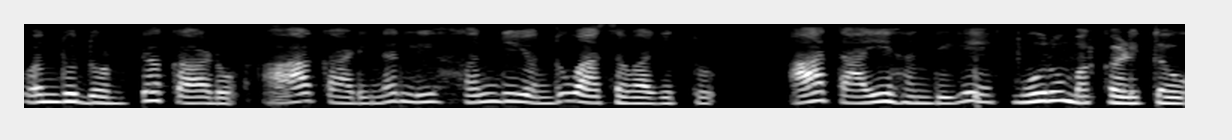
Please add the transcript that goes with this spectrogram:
ಒಂದು ದೊಡ್ಡ ಕಾಡು. ಆ ಕಾಡಿನಲ್ಲಿ ಹಂದಿಯೊಂದು ವಾಸವಾಗಿತ್ತು. ಆ ತಾಯಿ ಹಂದಿಗೆ ಮೂರು ಮಕ್ಕಳಿದ್ದವು.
